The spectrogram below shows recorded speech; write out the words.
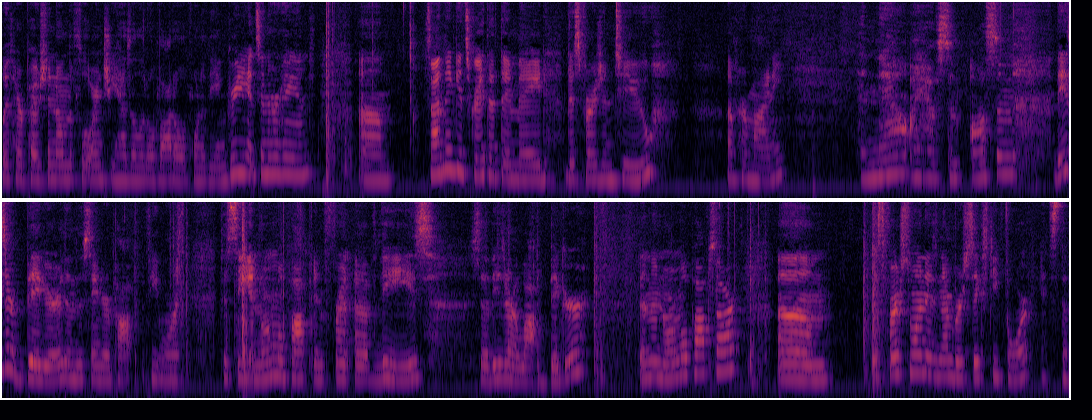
with her potion on the floor and she has a little bottle of one of the ingredients in her hand. Um, so I think it's great that they made this version too of Hermione. And now I have some awesome, these are bigger than the standard pop if you want to see a normal pop in front of these. So these are a lot bigger than the normal pops are. Um, this first one is number 64. It's the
